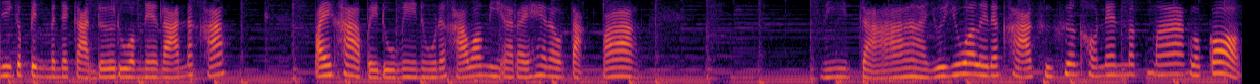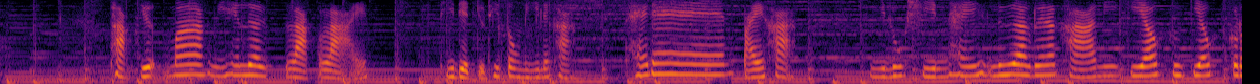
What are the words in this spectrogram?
นี่ก็เป็นบรรยากาศโดยรวมในร้านนะคะ ไปค่ะไปดูเมนูนะคะว่ามีอะไรให้เราตักบ้าง นี่จ้ายั่วๆเลยนะคะ คือเครื่องเขาแน่นมากๆแล้วก็ ผักเยอะมากมีให้เลือกหลากหลาย ทีเด็ดอยู่ที่ตรงนี้เลยค่ะแท้แดนไปค่ะ มีลูกชิ้นให้เลือกด้วยนะคะ มีเกี๊ยวคือเกี๊ยวกร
